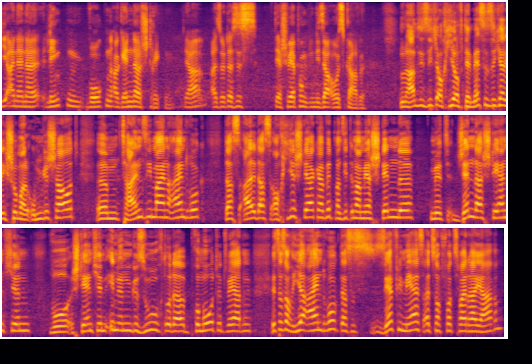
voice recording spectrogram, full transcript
die an einer linken, woken Agenda stricken. Ja, also das ist der Schwerpunkt in dieser Ausgabe. Nun haben Sie sich auch hier auf der Messe sicherlich schon mal umgeschaut. Ähm, teilen Sie meinen Eindruck, dass all das auch hier stärker wird? Man sieht immer mehr Stände mit Gender-Sternchen, wo Sternchen innen gesucht oder promotet werden. Ist das auch Ihr Eindruck, dass es sehr viel mehr ist als noch vor zwei, drei Jahren?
